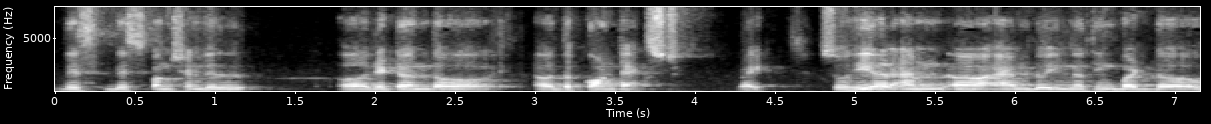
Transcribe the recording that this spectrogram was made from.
this this function will uh, return the uh, the context right? So here I'm uh, I'm doing nothing but the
